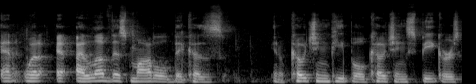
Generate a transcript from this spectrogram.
and what I- I love this model because you know coaching people coaching speakers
